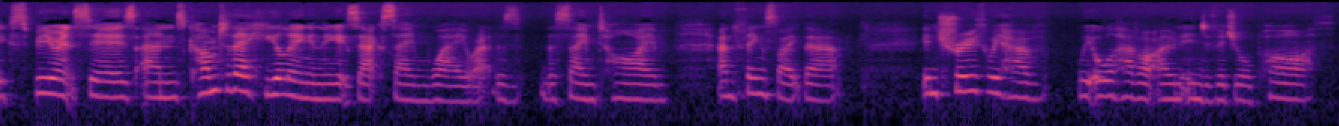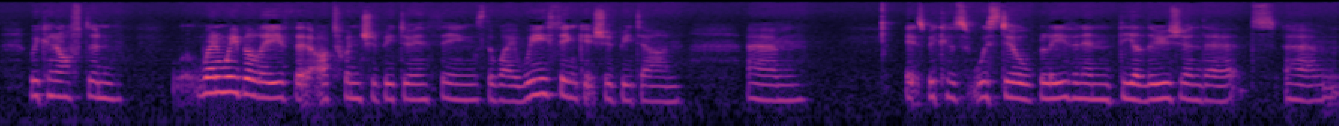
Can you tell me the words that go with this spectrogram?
experiences and come to their healing in the exact same way or at the, the same time and things like that. In truth, we have we all have our own individual path. We can often, when we believe that our twin should be doing things the way we think it should be done, um, it's because we're still believing in the illusion that um,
